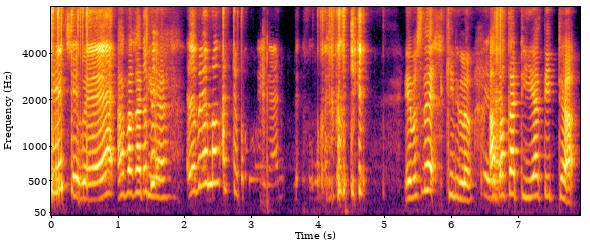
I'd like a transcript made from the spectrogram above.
kece be apakah Tapi- dia tapi emang ada baunya kan ya maksudnya gini loh kan? apakah dia tidak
